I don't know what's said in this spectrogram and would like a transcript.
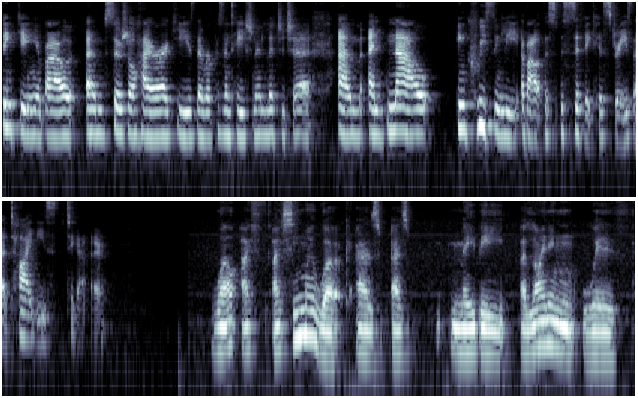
thinking about um, social hierarchies, their representation in literature, um, and now increasingly about the specific histories that tie these together. Well, I, th- I see my work as as maybe aligning with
